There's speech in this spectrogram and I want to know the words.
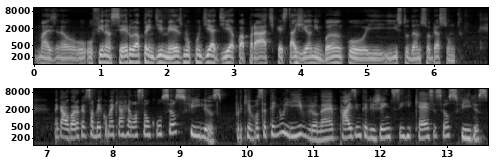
Mas né, o, o, financeiro eu aprendi mesmo com o dia a dia, com a prática, estagiando em banco e, e estudando sobre o assunto. Legal, agora eu quero saber como é que é a relação com seus filhos, porque você tem o livro, né? Pais inteligentes enriquece seus filhos.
